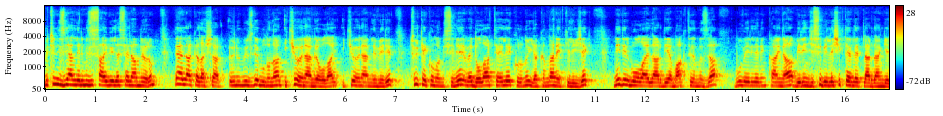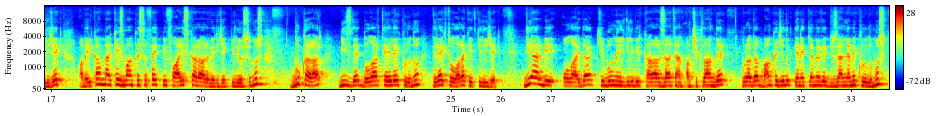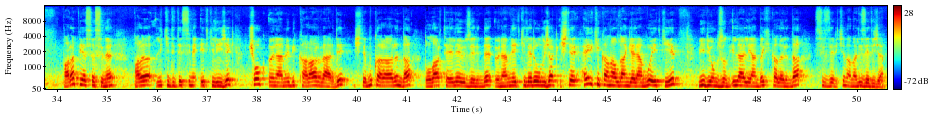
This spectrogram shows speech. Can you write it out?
Bütün izleyenlerimizi saygıyla selamlıyorum. Değerli arkadaşlar, önümüzde bulunan iki önemli olay, iki önemli veri Türk ekonomisini ve dolar TL kurunu yakından etkileyecek. Nedir bu olaylar diye baktığımızda bu verilerin kaynağı birincisi Birleşik Devletler'den gelecek. Amerikan Merkez Bankası Fed bir faiz kararı verecek biliyorsunuz. Bu karar bizde dolar TL kurunu direkt olarak etkileyecek. Diğer bir olayda ki bununla ilgili bir karar zaten açıklandı. Burada Bankacılık Denetleme ve Düzenleme Kurulumuz para piyasasını, para likiditesini etkileyecek çok önemli bir karar verdi. İşte bu kararın da dolar TL üzerinde önemli etkileri olacak. İşte her iki kanaldan gelen bu etkiyi videomuzun ilerleyen dakikalarında sizler için analiz edeceğim.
